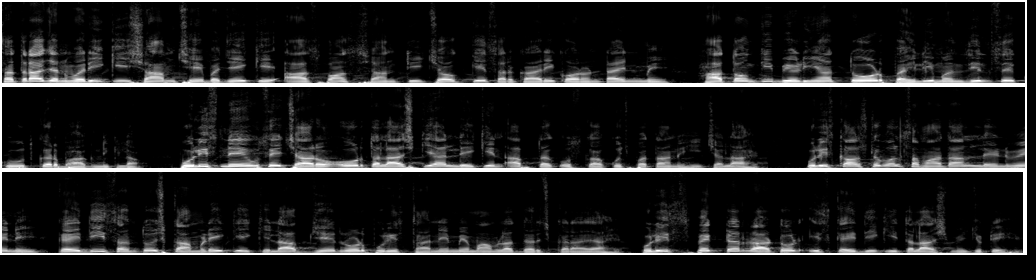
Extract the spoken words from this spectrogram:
17 जनवरी की शाम 6 बजे के आसपास शांति चौक के सरकारी क्वारंटाइन में हाथों की बेड़ियाँ तोड़ पहली मंजिल से कूदकर भाग निकला। पुलिस ने उसे चारों ओर तलाश किया, लेकिन अब तक उसका कुछ पता नहीं चला है। पुलिस कांस्टेबल समाधान लेंडवे ने कैदी संतोष कामड़े के खिलाफ जेल रोड पुलिस थाने में मामला दर्ज कराया है। पुलिस इंस्पेक्टर राठौड़ इस कैदी की तलाश में जुटे हैं।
